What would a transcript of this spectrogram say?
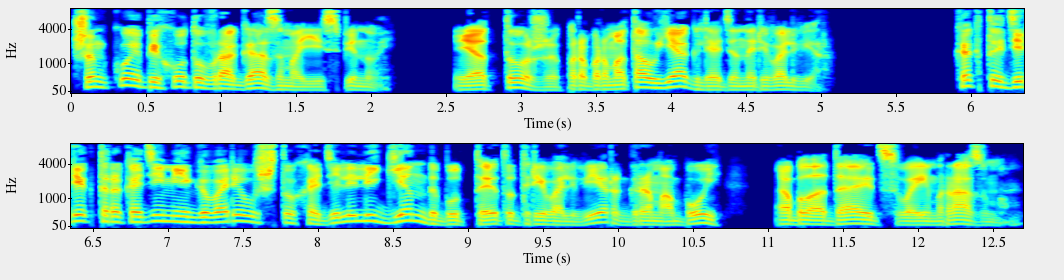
шинкуя пехоту врага за моей спиной. Я тоже, пробормотал я, глядя на револьвер. Как-то директор Академии говорил, что ходили легенды, будто этот револьвер, громобой, обладает своим разумом.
